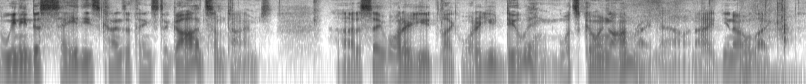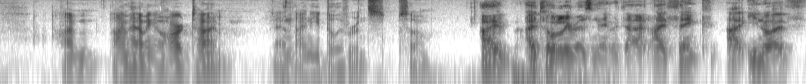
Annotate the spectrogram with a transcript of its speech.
We need to say these kinds of things to God sometimes. Uh, to say, what are you like? What are you doing? What's going on right now? And I, you know, like, I'm I'm having a hard time, and I need deliverance. So, I I totally resonate with that. I think uh, you know I've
